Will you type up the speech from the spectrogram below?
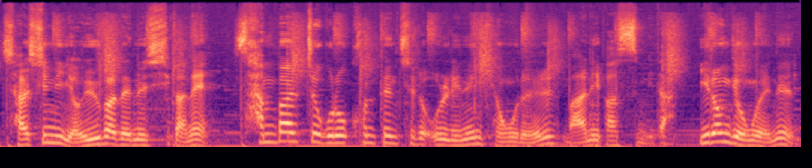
자신이 여유가 되는 시간에 산발적으로 콘텐츠를 올리는 경우를 많이 봤습니다. 이런 경우에는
